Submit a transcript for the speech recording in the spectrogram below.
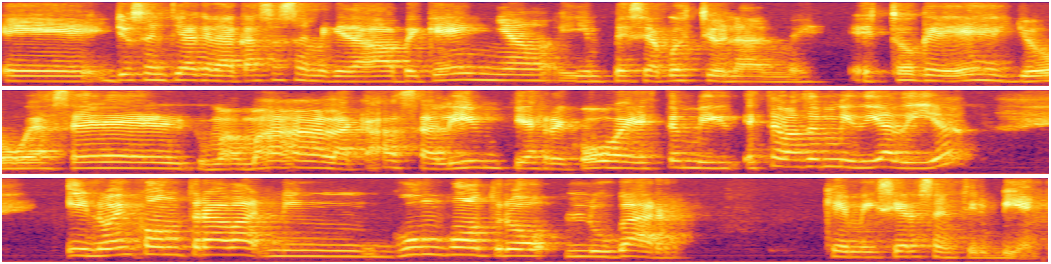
Eh, yo sentía que la casa se me quedaba pequeña y empecé a cuestionarme, ¿esto qué es? Yo voy a ser mamá, la casa limpia, recoge, este, es mi, este va a ser mi día a día. Y no encontraba ningún otro lugar que me hiciera sentir bien.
